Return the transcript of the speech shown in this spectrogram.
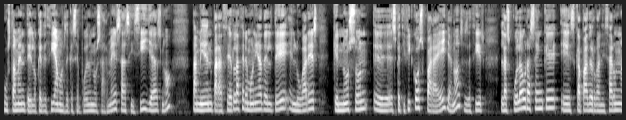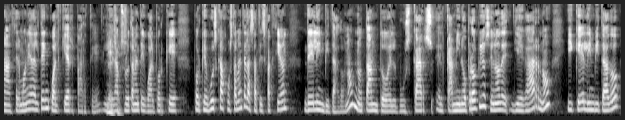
justamente lo que decíamos de que se pueden usar mesas y sillas, ¿no? También para hacer la ceremonia del té en lugares que no son eh, específicos para ella, ¿no? Es decir, la escuela Urasenke es capaz de organizar una ceremonia del té en cualquier parte, le da absolutamente igual, porque porque busca justamente la satisfacción del invitado, ¿no? No tanto el buscar el camino propio, sino de llegar, ¿no? Y que el invitado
